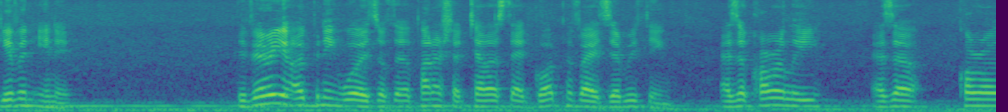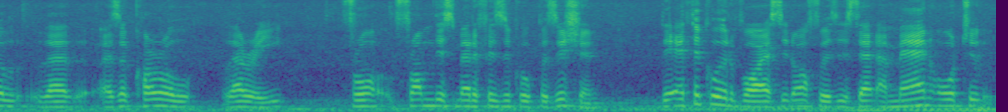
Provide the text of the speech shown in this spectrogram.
given in it. The very opening words of the Upanishad tell us that God pervades everything. As a corollary, as a corollary, as a corollary from, from this metaphysical position, the ethical advice it offers is that a man ought to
